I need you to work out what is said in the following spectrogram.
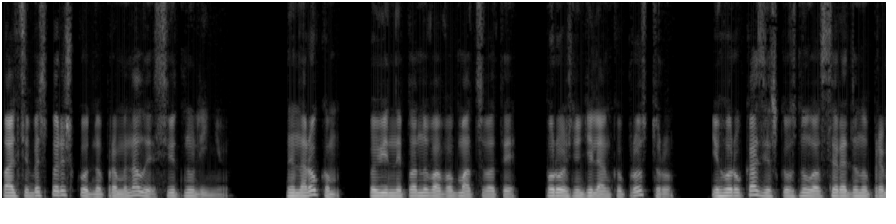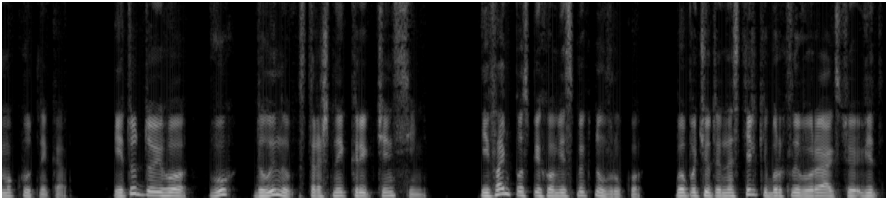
Пальці безперешкодно проминали світну лінію. Ненароком, бо він не планував обмацувати порожню ділянку простору, його рука зісковзнула всередину прямокутника, і тут до його вух долинув страшний крик Ченсінь. Іфань поспіхом відсмикнув руку, бо почути настільки бурхливу реакцію від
